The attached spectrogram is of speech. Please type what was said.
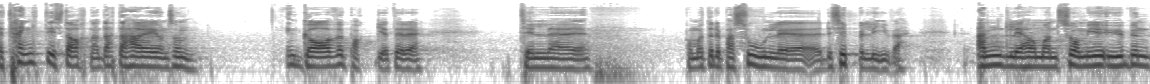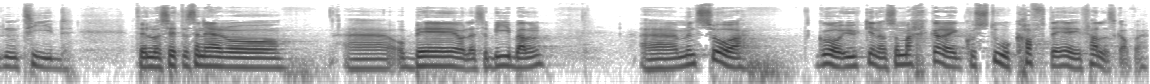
Jeg tenkte i starten at dette her er jo en sånn en gavepakke til det til eh, på en måte det personlige disippellivet. Endelig har man så mye ubunden tid til å sitte seg ned og, eh, og be og lese Bibelen. Men så går ukene, og så merker jeg hvor stor kraft det er i fellesskapet.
